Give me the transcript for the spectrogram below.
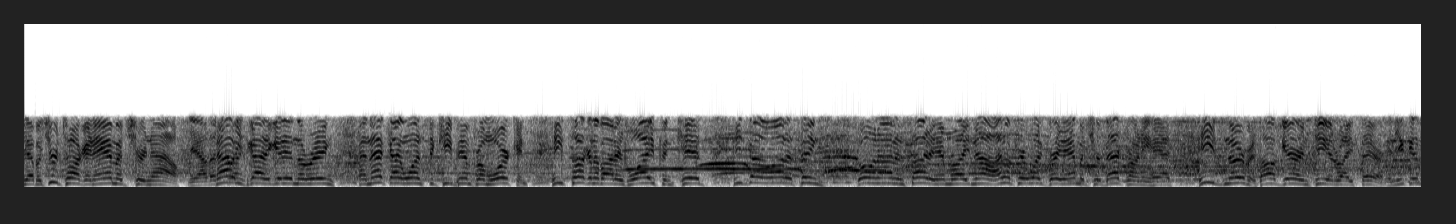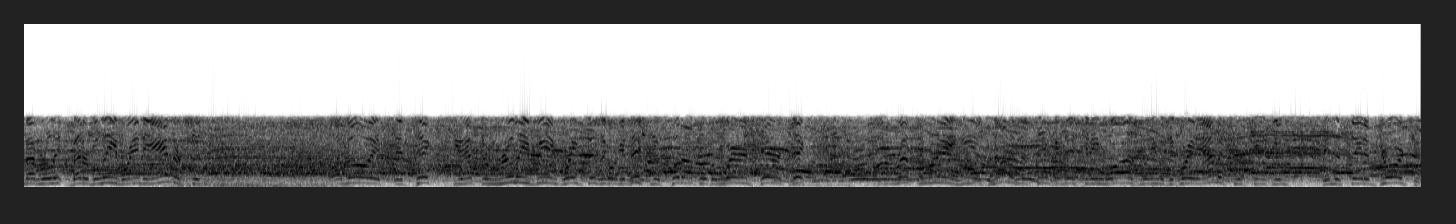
Yeah, but you're talking amateur now. Yeah, that's now right. he's got to get in the ring, and that guy wants to keep him from working. He's talking about his wife and kids. He's got a lot of things going on inside of him right now. I don't care what great amateur background he had. He's nervous. I'll guarantee it right there. And you can better, better believe Randy Anderson, although it, it takes, you have to really be in great physical condition to put up with the wear and tear it takes on a referee. He is not in the same condition he was when he was a great amateur champion in the state of Georgia.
